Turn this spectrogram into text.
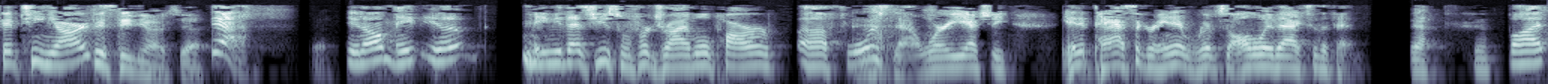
15 yards. Fifteen yards. Yeah. Yeah. You know, maybe, you know, maybe that's useful for drivable par uh, fours now, where you actually hit it past the green, it rips all the way back to the pin. Yeah. But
